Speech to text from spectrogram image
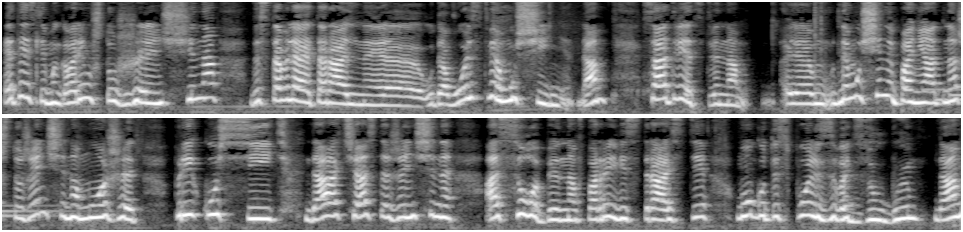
Это если мы говорим, что женщина доставляет оральное удовольствие мужчине, да. Соответственно, эм, для мужчины понятно, что женщина может прикусить, да, часто женщины особенно в порыве страсти, могут использовать зубы, да,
